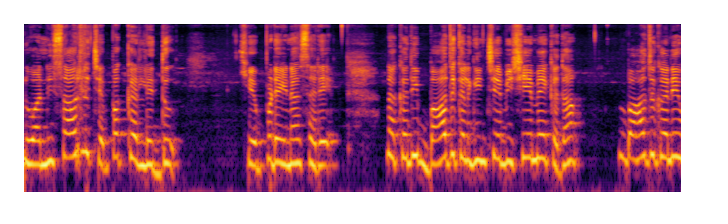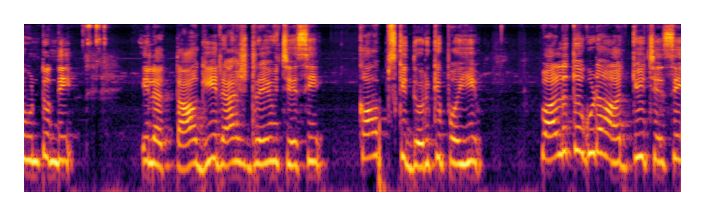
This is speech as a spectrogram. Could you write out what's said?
నువ్వు అన్నిసార్లు చెప్పక్కర్లేదు. ఎప్పుడైనా సరే నాకు అది బాధ కలిగించే విషయమే కదా. బాధగానే ఉంటుంది. ఇలా తాగి ర్యాష్ డ్రైవ్ చేసి కాప్స్కి దొరికిపోయి వాళ్ళతో కూడా ఆర్గ్యూ చేసి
